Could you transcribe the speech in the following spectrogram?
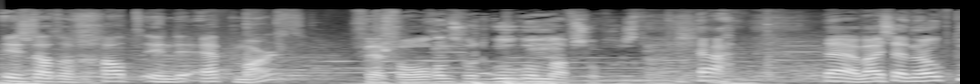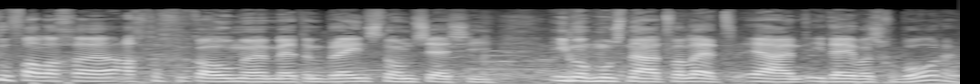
Is dat een gat in de appmarkt? Vervolgens wordt Google Maps opgestart. Ja, nou, wij zijn er ook toevallig uh, achter gekomen met een brainstorm sessie. Iemand moest naar het toilet ja, en het idee was geboren.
